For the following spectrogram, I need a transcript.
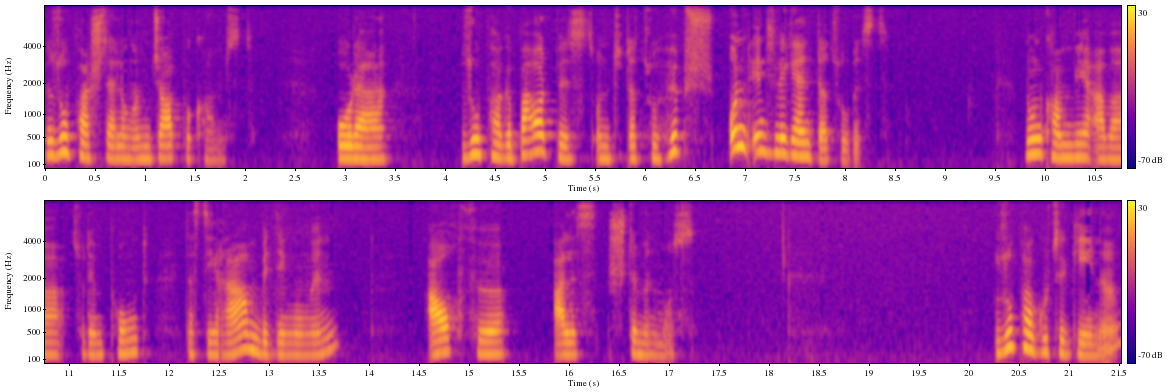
eine Superstellung im Job bekommst oder super gebaut bist und dazu hübsch und intelligent dazu bist. Nun kommen wir aber zu dem Punkt, dass die Rahmenbedingungen auch für alles stimmen muss. Super gute Gene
